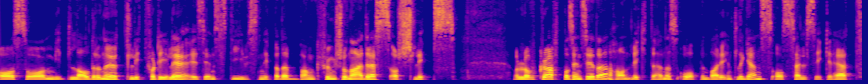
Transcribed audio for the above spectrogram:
og så middelaldrende ut litt for tidlig i sin stivsnippede bankfunksjonærdress og slips. Og Lovecraft på sin side, han likte hennes åpenbare intelligens og selvsikkerhet,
